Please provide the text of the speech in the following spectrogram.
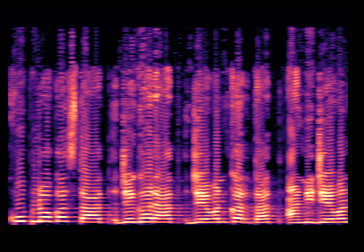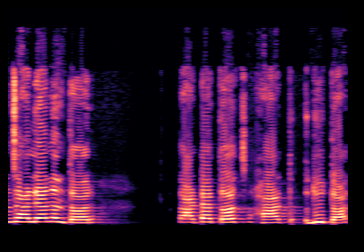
खूप लोक असतात जे घरात जेवण करतात आणि जेवण झाल्यानंतर ताटातच हात धुतात.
